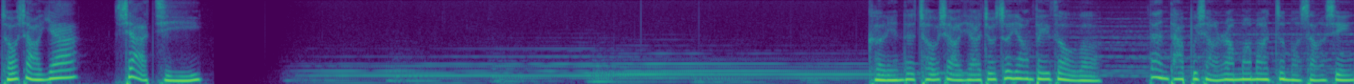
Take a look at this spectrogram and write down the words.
丑小鸭下集。可怜的丑小鸭就这样飞走了，但它不想让妈妈这么伤心，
